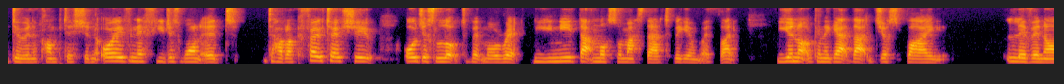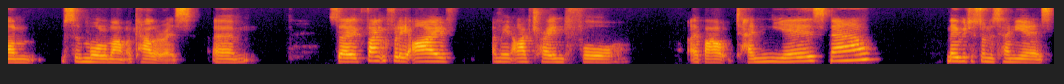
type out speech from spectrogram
doing a competition, or even if you just wanted to have like a photo shoot or just looked a bit more ripped. You need that muscle mass there to begin with. Like you're not going to get that just by living on a small amount of calories. Um, so thankfully, I've, I mean, I've trained for about 10 years now, maybe just under 10 years.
